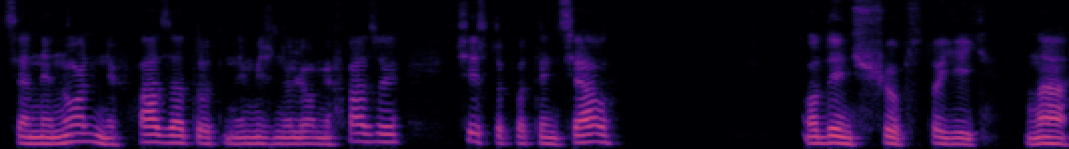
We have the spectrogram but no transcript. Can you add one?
Це не 0, не фаза, тут не між нульом і фазою. Чисто потенціал. Один щуп стоїть на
